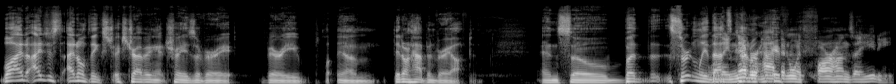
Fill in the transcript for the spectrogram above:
Well, I, I just I don't think extravagant trades are very very um they don't happen very often. And so, but certainly well, that's they never happened with Farhan Zaidi.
